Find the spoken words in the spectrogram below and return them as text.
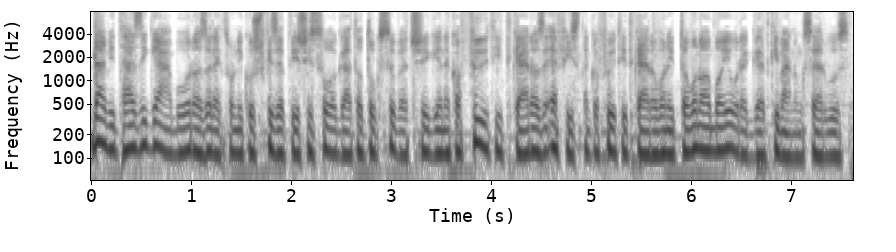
Dávid Házi Gábor, az Elektronikus Fizetési Szolgáltatók Szövetségének a főtitkára, az EFIS-nek a főtitkára van itt a vonalban. Jó reggelt kívánunk, szervusz!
